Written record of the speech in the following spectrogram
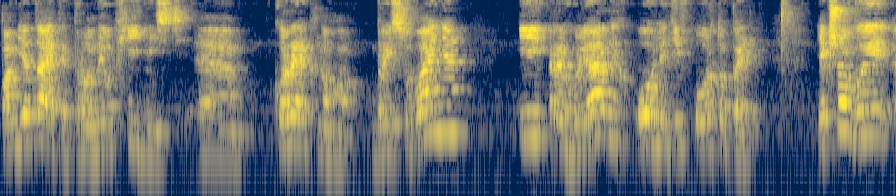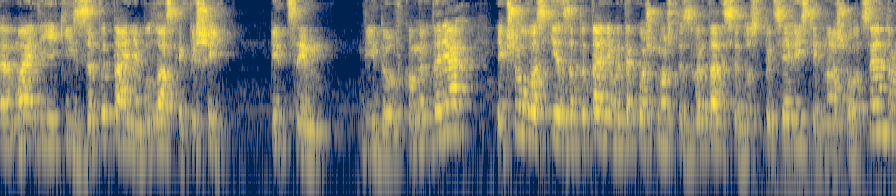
Пам'ятайте про необхідність е, коректного брейсування і регулярних оглядів ортопедів. Якщо ви е, маєте якісь запитання, будь ласка, пишіть під цим відео в коментарях. Якщо у вас є запитання, ви також можете звертатися до спеціалістів нашого центру.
